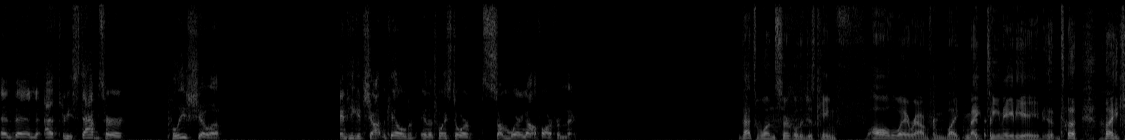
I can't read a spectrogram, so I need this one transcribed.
and then after he stabs her, police show up, and he gets shot and killed in a toy store somewhere not far from there. That's one circle that just came f- all the way around from like 1988. It took, like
